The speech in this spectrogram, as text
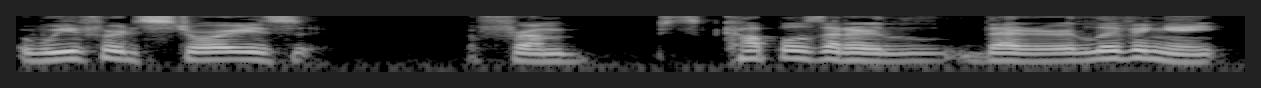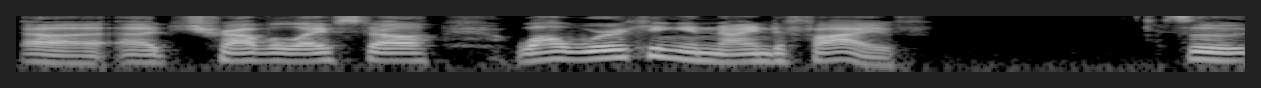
We've heard stories from couples that are that are living a uh, a travel lifestyle while working in nine to five. So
